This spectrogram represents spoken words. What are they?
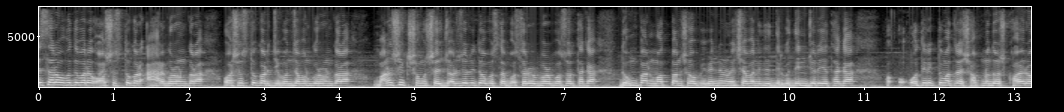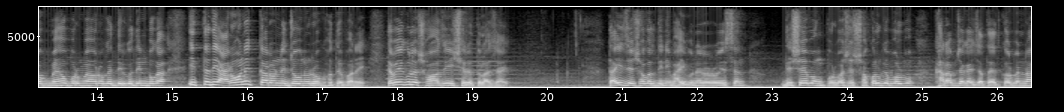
এছাড়াও হতে পারে অসুস্থকর আহার গ্রহণ করা অসুস্থকর জীবনযাপন গ্রহণ করা মানসিক সমস্যায় জর্জরিত অবস্থায় বছরের পর বছর থাকা ধূমপান, মদপান সহ বিভিন্ন নেশাবানিতে দীর্ঘদিন জড়িয়ে থাকা অতিরিক্ত মাত্রায় স্বপ্নদোষ, ক্ষয়রোগ মেহপ্রমেহ রোগে দীর্ঘদিন ভোগা ইত্যাদি আরও অনেক কারণে যৌন রোগ হতে পারে। তবে এগুলো সহজেই সেরে তোলা যায়। তাই যে সকল দিনী ভাই বোনেরা রয়েছেন দেশে এবং প্রবাসের সকলকে বলব, খারাপ জায়গায় যাতায়াত করবেন না,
